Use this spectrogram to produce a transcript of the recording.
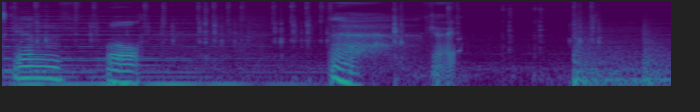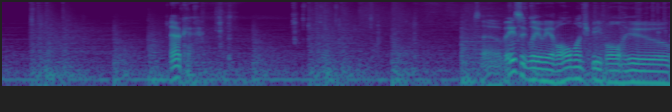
Skin wool. okay. Okay. So basically we have a whole bunch of people who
